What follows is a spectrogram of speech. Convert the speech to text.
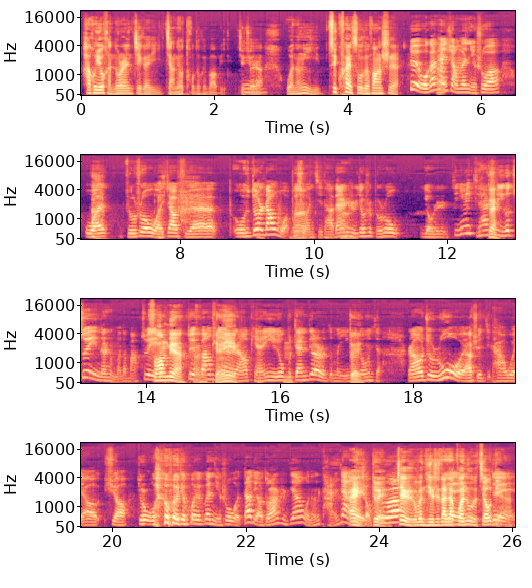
还会有很多人这个讲究投资回报比，就觉得嗯我能以最快速的方式，对我刚啊才想问你说，我 比如说我要学，我当然当然我不喜嗯欢吉他，但是就是比如说有人，因为吉他是一个最那什么的嘛，最方便、最嗯方便，便，然后便宜又不嗯占地儿的这么一个东西。然后就如果我要学吉他，我要需要就是我 我就会问你说，我到底要多长时间我能弹下来哎一首，歌？对，这个问题是大家关注的焦点。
